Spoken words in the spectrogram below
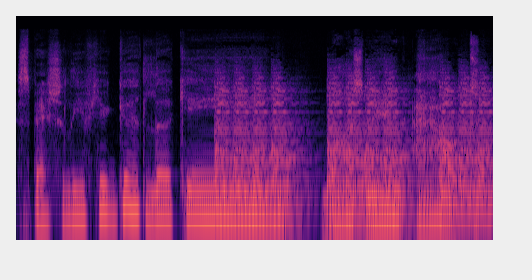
especially if you're good looking. Boss man out.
